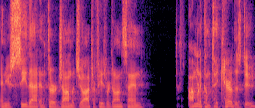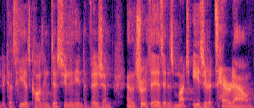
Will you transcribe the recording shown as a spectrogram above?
and you see that in Third John with Diotrephes, where John's saying, I'm going to come take care of this dude because he is causing disunity and division. And the truth is, it is much easier to tear down.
